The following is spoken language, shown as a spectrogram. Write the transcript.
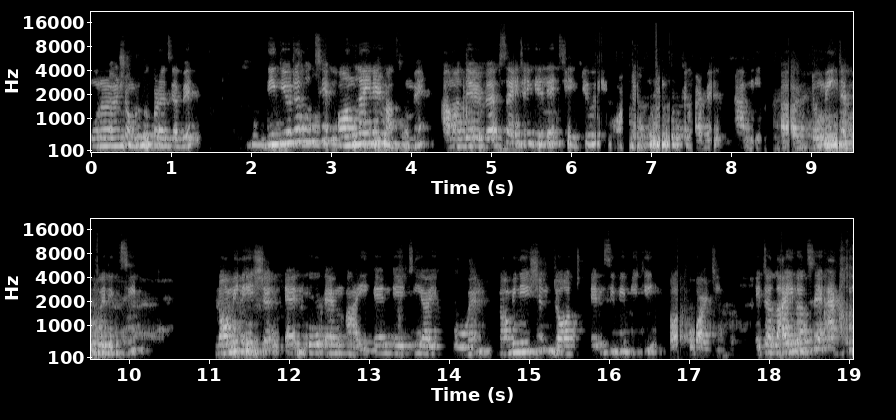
মনোনয়ন সংগ্রহ করা যাবে। দ্বিতীয়টা হচ্ছে অনলাইনের মাধ্যমে আমাদের ওয়েবসাইটে গেলে যে কেউ এই ফর্মটা পূরণ করতে পারবেন। আমি ডোমেইনটা বলে দিচ্ছি। Nomination, n o m i n a t i o n nomination.ncbpt.org এটা লাইভ আছে, এখন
